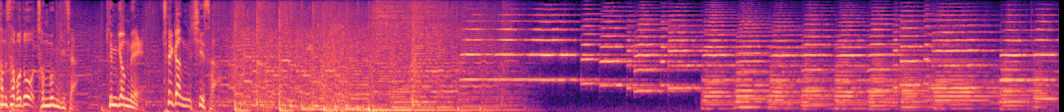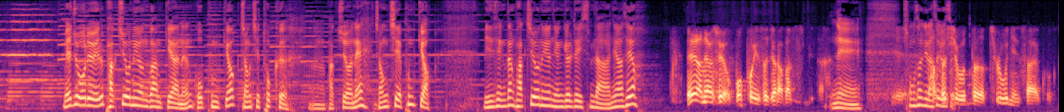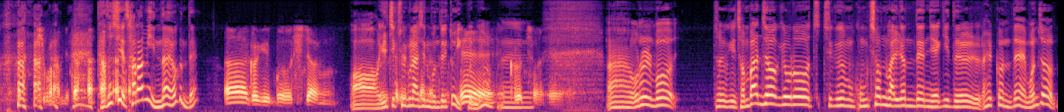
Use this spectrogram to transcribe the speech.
탐사보도 전문 기자 김경래 최강 시사. 매주 월요일 박지원 의원과 함께하는 고품격 정치 토크 어, 박지원의 정치의 품격 민생당 박지원 의원 연결돼 있습니다. 안녕하세요. 네, 안녕하세요. 목포에서 전화 받습니다. 네. 예, 총선이라서 5시부터 출근 인사하고 피곤합니다. 5시에 사람이 있나요, 근데? 아, 거기 뭐 시장. 아, 일찍 출근하시는 분들이 또 있군요. 네, 그렇죠. 예. 아, 오늘 뭐 저기 전반적으로 지금 공천 관련된 얘기들 할 건데 먼저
